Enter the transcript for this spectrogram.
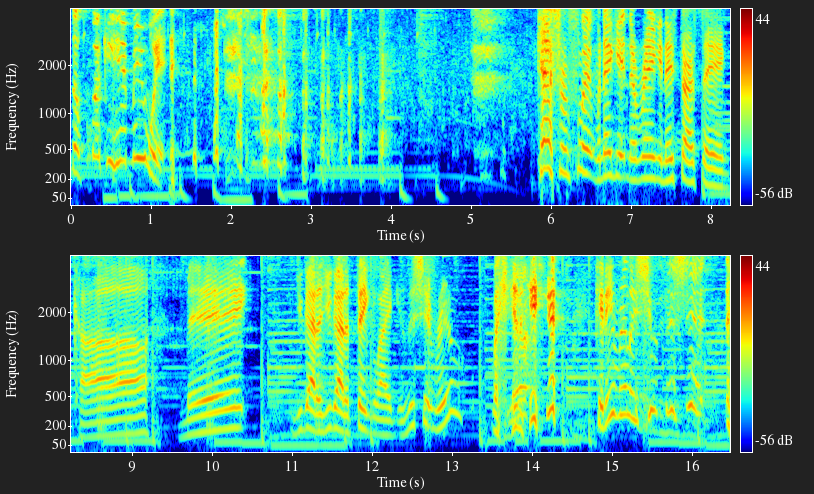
The fuck he hit me with? Cash from Flint when they get in the ring and they start saying "Ka me," you gotta you gotta think like, is this shit real? Like, is he? Can he really shoot this shit?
